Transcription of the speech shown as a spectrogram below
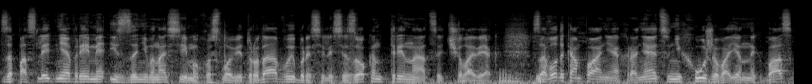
за последнее время из-за невыносимых условий труда выбросились из окон 13 человек. Заводы компании охраняются не хуже военных баз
